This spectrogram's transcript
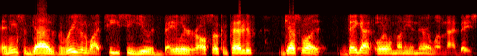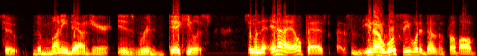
And he said, guys, the reason why TCU and Baylor are also competitive, guess what? They got oil money in their alumni base too. The money down here is ridiculous. So when the NIL passed, you know, we'll see what it does in football,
